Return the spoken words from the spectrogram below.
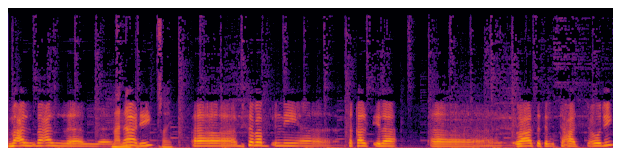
مع ال مع, ال مع النادي. صحيح. آه بسبب إني آه انتقلت إلى آه رئاسة الاتحاد السعودي.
